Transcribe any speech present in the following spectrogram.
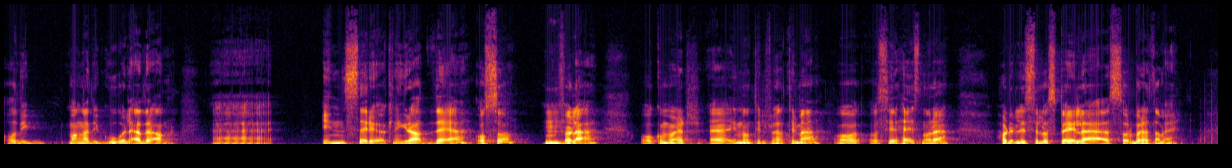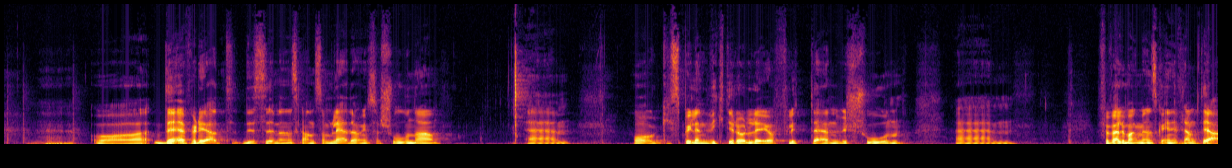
og de, mange av de gode lederne, eh, innser i økende grad det også, føler jeg. Og kommer eh, i noen tilfeller til meg og, og sier 'Hei, Snorre, har du lyst til å speile sårbarheten min?' Og det er fordi at disse menneskene som leder organisasjoner, eh, og spiller en viktig rolle i å flytte en visjon eh, for veldig mange mennesker inn i fremtida,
